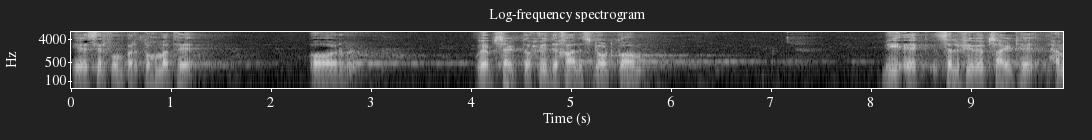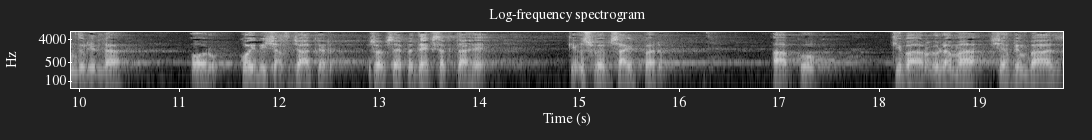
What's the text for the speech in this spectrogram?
یہ صرف ان پر تہمت ہے۔ اور ویب سائٹ توحید خالص ڈاٹ کام بھی ایک سیلفی ویب سائٹ ہے الحمد اور کوئی بھی شخص جا کر اس ویب سائٹ پہ دیکھ سکتا ہے کہ اس ویب سائٹ پر آپ کو کبار علماء، شیخ بن باز،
